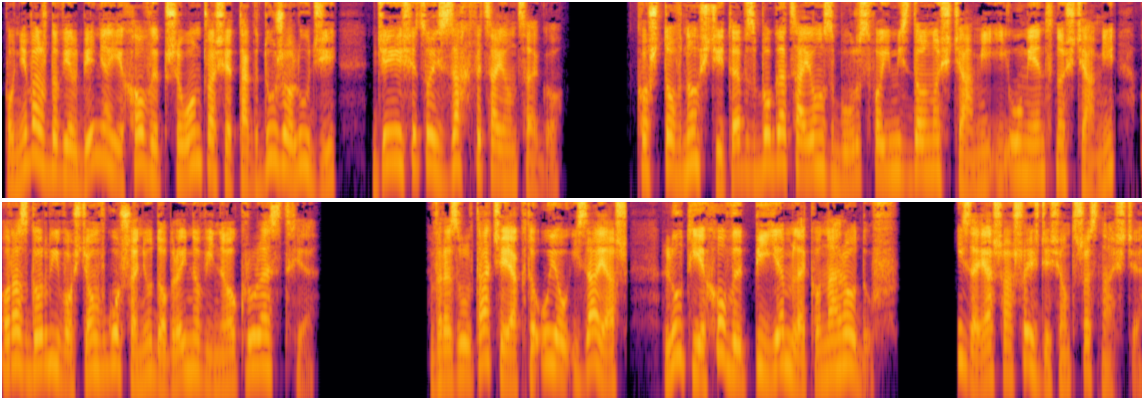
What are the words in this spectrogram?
Ponieważ do wielbienia Jehowy przyłącza się tak dużo ludzi, dzieje się coś zachwycającego. Kosztowności te wzbogacają zbór swoimi zdolnościami i umiejętnościami oraz gorliwością w głoszeniu dobrej nowiny o królestwie. W rezultacie, jak to ujął Izajasz, lud Jehowy pije mleko narodów. Izajasza 60:16.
